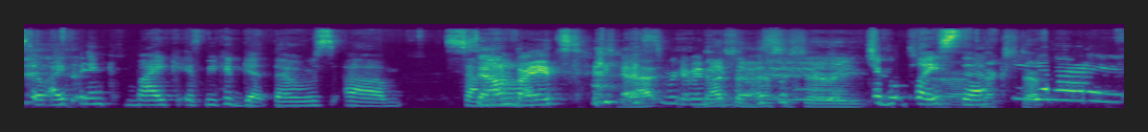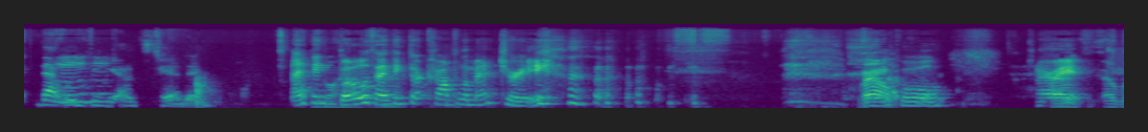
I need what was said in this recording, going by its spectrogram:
So I think Mike, if we could get those um, sound bites, yes, that, we're gonna that's need those. necessary to replace uh, the next step. Yay! That mm-hmm. would be mm-hmm. outstanding. I think both. I think they're complementary. Very well, cool. All right. Uh,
